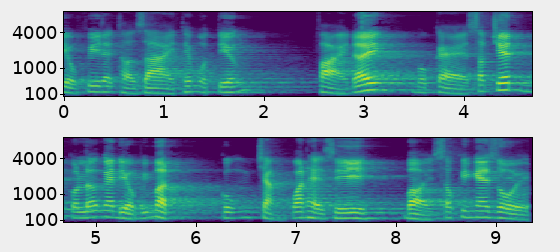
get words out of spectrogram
Tiểu Phi lại thở dài thêm một tiếng, Phải đấy một kẻ sắp chết có lỡ nghe điều bí mật Cũng chẳng quan hệ gì, Bởi sau khi nghe rồi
